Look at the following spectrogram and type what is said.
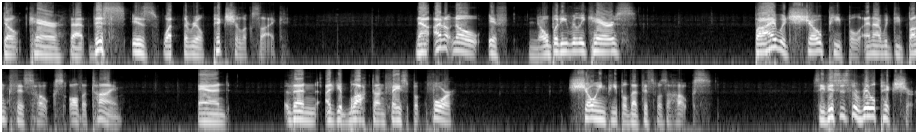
don't care that this is what the real picture looks like. Now, I don't know if nobody really cares but I would show people and I would debunk this hoax all the time. and then I'd get blocked on Facebook for showing people that this was a hoax. See, this is the real picture.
